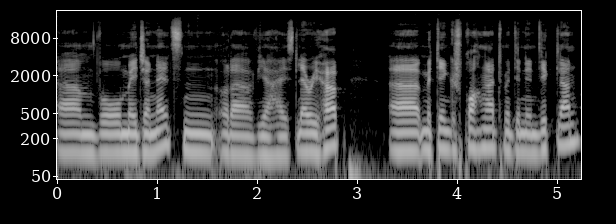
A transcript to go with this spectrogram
ähm, wo Major Nelson oder wie er heißt, Larry Herb, äh, mit denen gesprochen hat, mit den Entwicklern,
